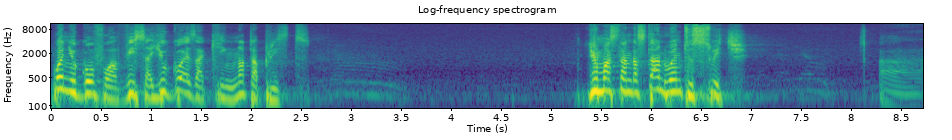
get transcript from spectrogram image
When you go for a visa, you go as a king, not a priest. You must understand when to switch. Uh,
